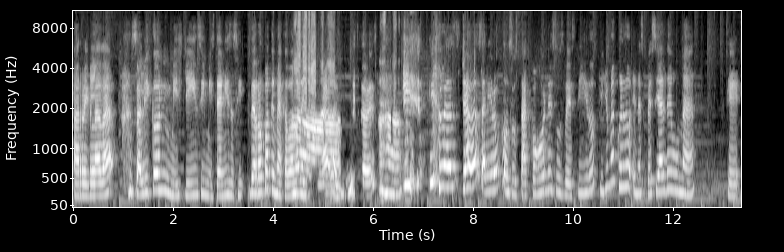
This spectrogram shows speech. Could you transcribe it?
arreglada, salí con mis jeans y mis tenis así, de ropa que me acababa de Ah. comprar, ¿sabes? Ajá. Y, y las chavas salieron con sus tacones, sus vestidos. Y yo me acuerdo en especial de una que,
